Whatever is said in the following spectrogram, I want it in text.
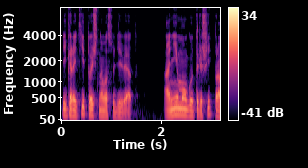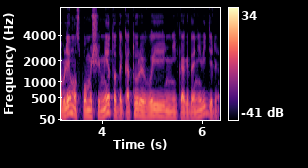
игроки точно вас удивят. Они могут решить проблему с помощью метода, который вы никогда не видели.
